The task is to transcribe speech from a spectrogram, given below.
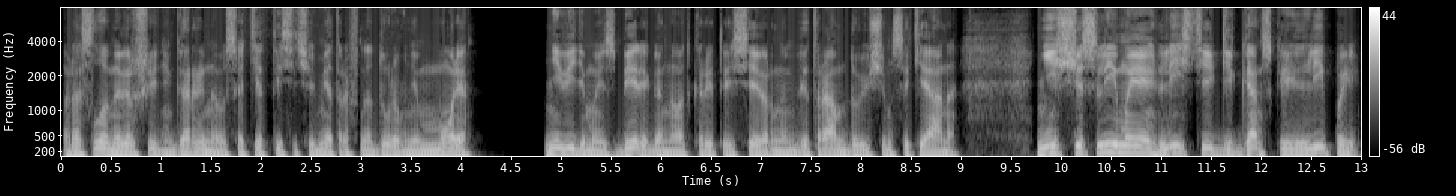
росло на вершине горы на высоте тысячи метров над уровнем моря, невидимое с берега, но открытое северным ветрам, дующим с океана. Неисчислимые листья гигантской липы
